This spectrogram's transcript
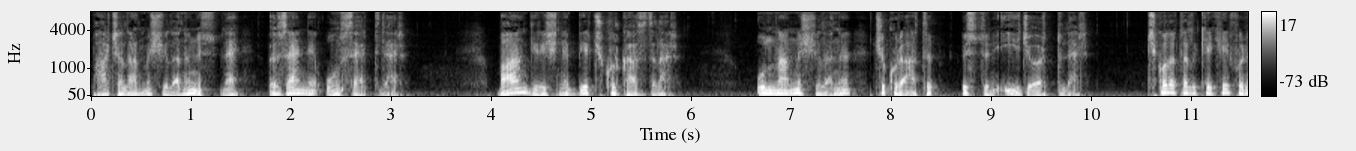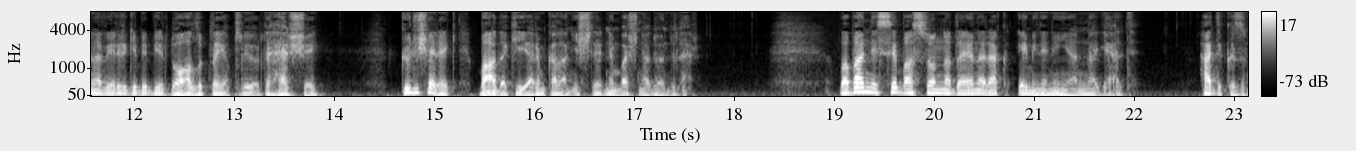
Parçalanmış yılanın üstüne özenle un serptiler. Bağın girişine bir çukur kazdılar. Unlanmış yılanı çukura atıp üstünü iyice örttüler. Çikolatalı keki fırına verir gibi bir doğallıkla yapılıyordu her şey. Gülüşerek bağdaki yarım kalan işlerinin başına döndüler. Babaannesi bastonuna dayanarak Emine'nin yanına geldi. Hadi kızım,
